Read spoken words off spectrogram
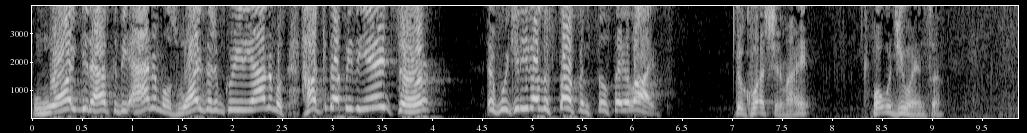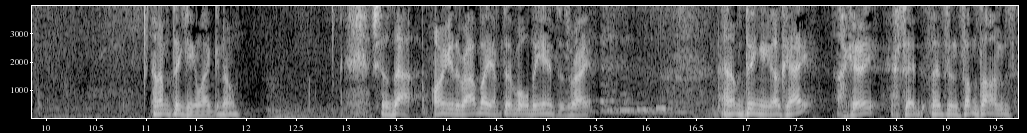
Why did it have to be animals? Why is Hashem creating animals? How could that be the answer if we could eat other stuff and still stay alive? Good question, right? What would you answer? And I'm thinking, like, you know, she says, that, aren't you the rabbi? You have to have all the answers, right? And I'm thinking, okay, Okay, I said, listen. Sometimes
